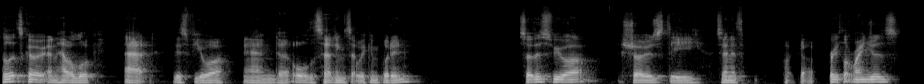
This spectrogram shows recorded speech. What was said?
So let's go and have a look at this viewer and uh, all the settings that we can put in. So this viewer shows the Zenith Poker preflop ranges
